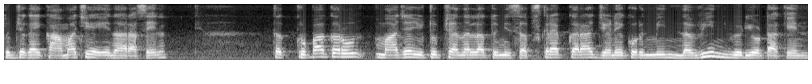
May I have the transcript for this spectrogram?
तुमच्या काही कामाची येणार असेल तर कृपा करून माझ्या यूट्यूब चॅनलला तुम्ही सबस्क्राईब करा जेणेकरून मी नवीन व्हिडिओ टाकेन.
